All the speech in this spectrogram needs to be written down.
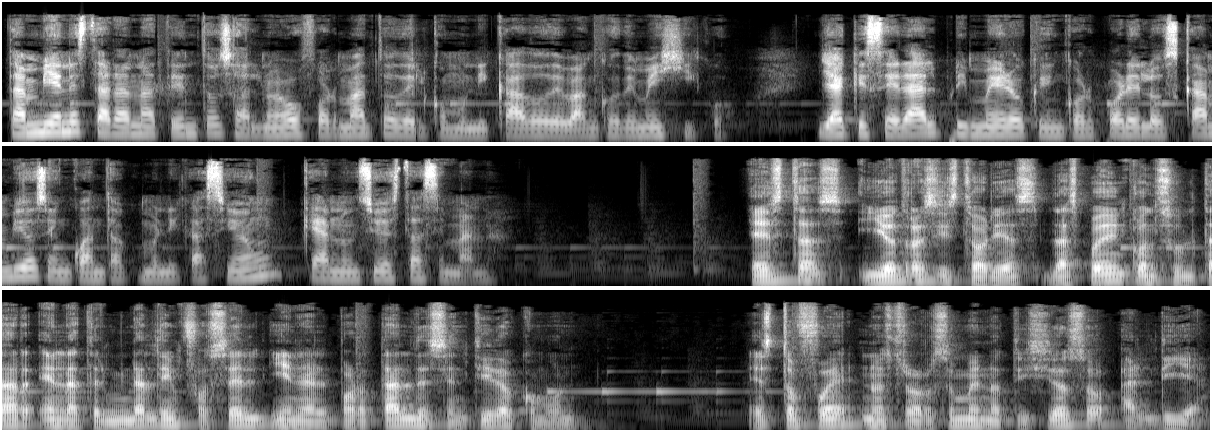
También estarán atentos al nuevo formato del comunicado de Banco de México, ya que será el primero que incorpore los cambios en cuanto a comunicación que anunció esta semana. Estas y otras historias las pueden consultar en la terminal de Infocel y en el portal de Sentido Común. Esto fue nuestro resumen noticioso al día.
